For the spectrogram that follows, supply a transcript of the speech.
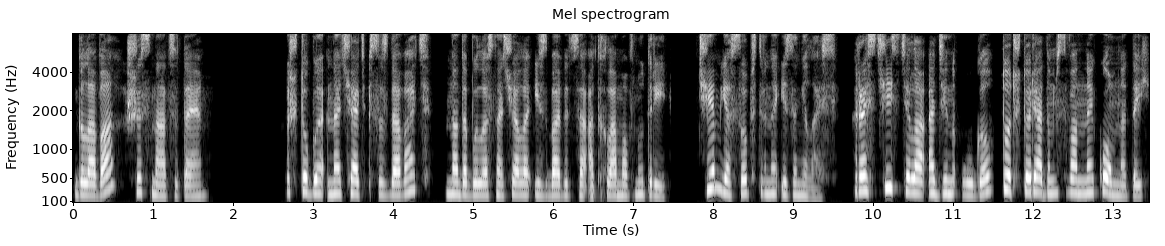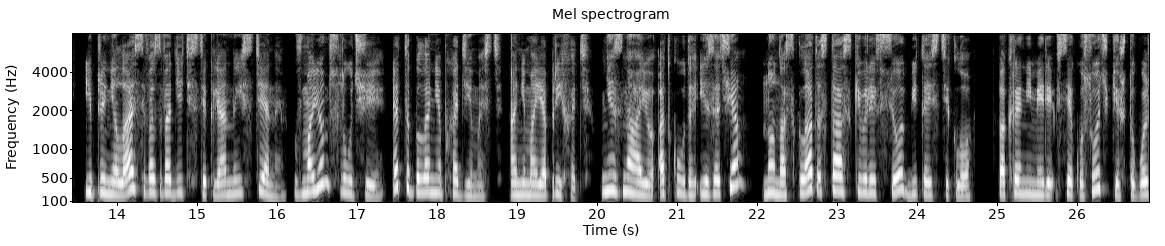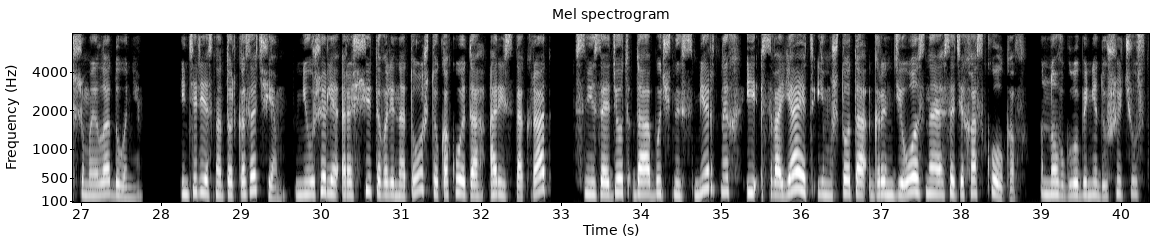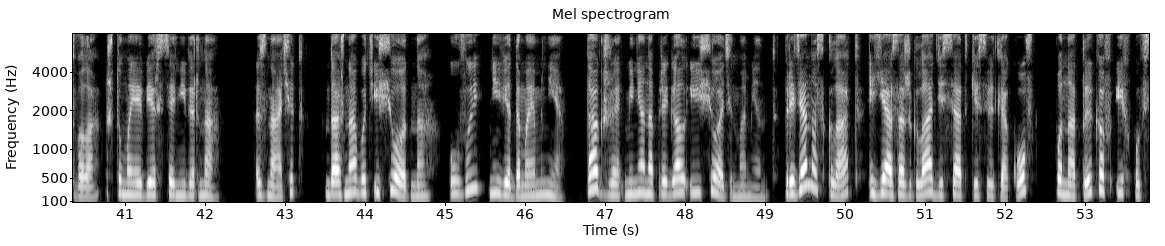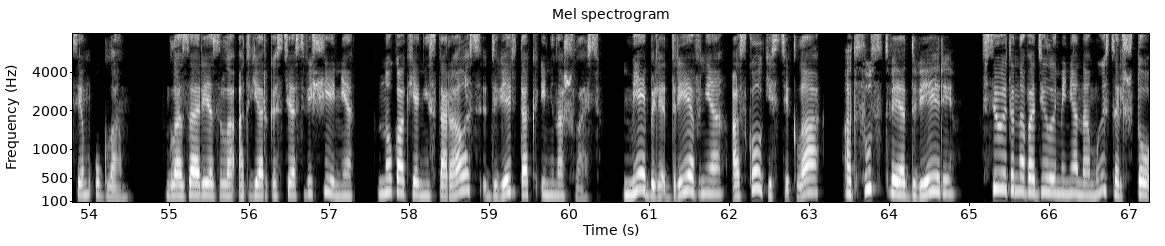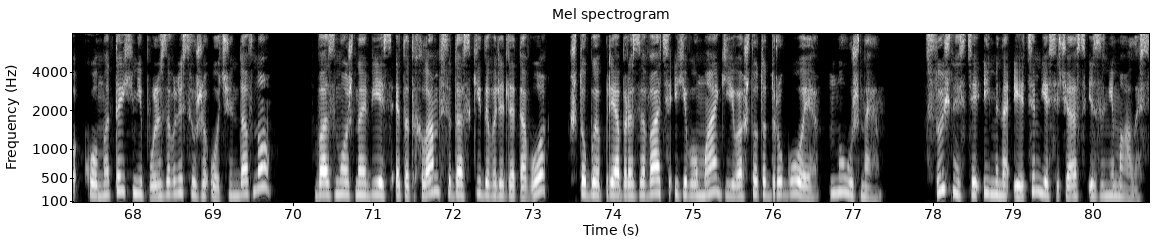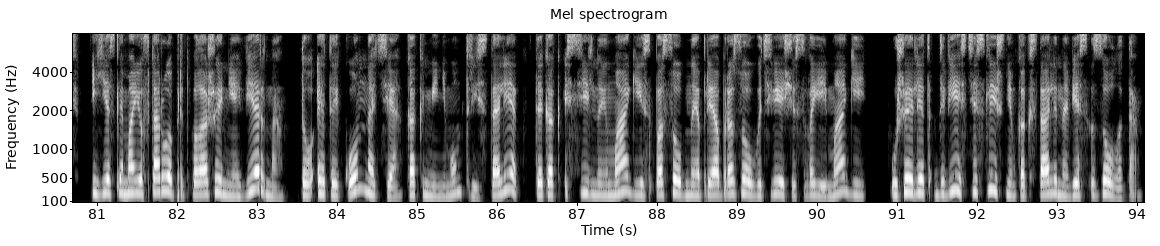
Глава 16. Чтобы начать создавать, надо было сначала избавиться от хлама внутри, чем я, собственно, и занялась. Расчистила один угол, тот, что рядом с ванной комнатой, и принялась возводить стеклянные стены. В моем случае это была необходимость, а не моя прихоть. Не знаю, откуда и зачем, но на склад стаскивали все битое стекло, по крайней мере, все кусочки, что больше моей ладони. Интересно только зачем? Неужели рассчитывали на то, что какой-то аристократ снизойдет до обычных смертных и свояет им что-то грандиозное с этих осколков? Но в глубине души чувствовала, что моя версия неверна. Значит, должна быть еще одна, увы, неведомая мне. Также меня напрягал и еще один момент. Придя на склад, я зажгла десятки светляков, понатыкав их по всем углам. Глаза резала от яркости освещения, но, как я ни старалась, дверь так и не нашлась. Мебель древняя, осколки стекла, отсутствие двери. Все это наводило меня на мысль, что комнатой не пользовались уже очень давно. Возможно, весь этот хлам сюда скидывали для того, чтобы преобразовать его магию во что-то другое, нужное. В сущности, именно этим я сейчас и занималась. И если мое второе предположение верно, то этой комнате как минимум 300 лет, так как сильные магии, способные преобразовывать вещи своей магией, уже лет 200 с лишним, как стали на вес золота.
